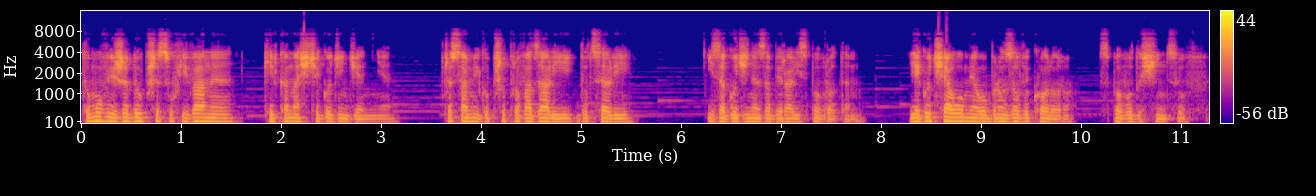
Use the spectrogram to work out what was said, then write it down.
To mówi, że był przesłuchiwany kilkanaście godzin dziennie. Czasami go przyprowadzali do celi i za godzinę zabierali z powrotem. Jego ciało miało brązowy kolor z powodu sińców.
